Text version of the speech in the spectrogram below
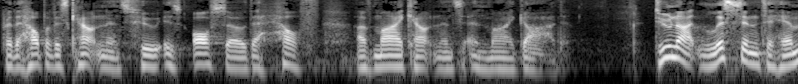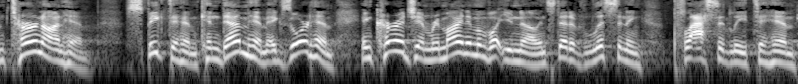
for the help of his countenance, who is also the health of my countenance and my God. Do not listen to him. Turn on him. Speak to him. Condemn him. Exhort him. Encourage him. Remind him of what you know instead of listening placidly to him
